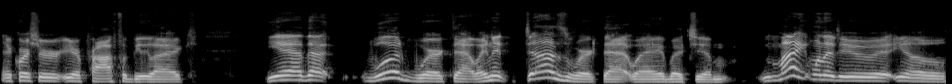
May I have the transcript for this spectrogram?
And of course, your your prof would be like, "Yeah, that would work that way, and it does work that way, but you might want to do it. You know,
